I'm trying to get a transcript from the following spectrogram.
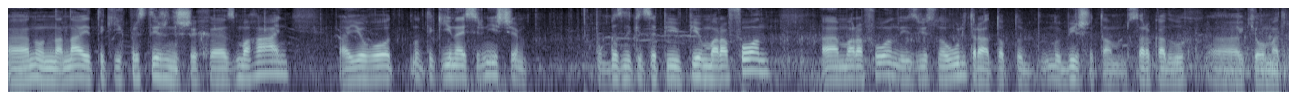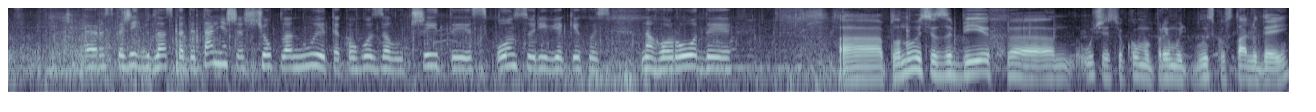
ну, на- навіть таких престижніших змагань. Його ну, такі найсильніші показники це пів, півмарафон, марафон і, звісно, ультра, тобто ну, більше там 42 е, кілометрів. Е, Розкажіть, будь ласка, детальніше, що плануєте, кого залучити, спонсорів, якихось нагороди. Е, Планується забіг, е, участь в якому приймуть близько 100 людей.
